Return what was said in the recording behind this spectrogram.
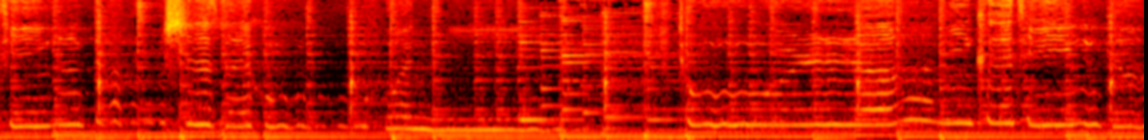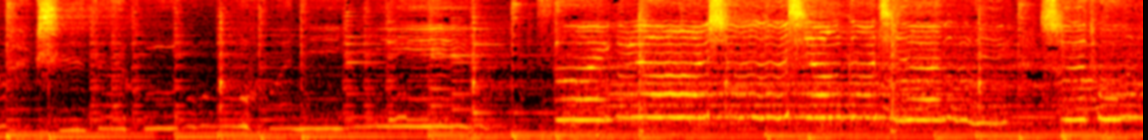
听到是在呼唤你，突然啊，你可听到是在呼唤你？虽然是相隔千里，是途。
